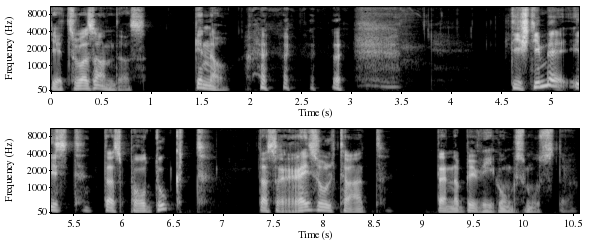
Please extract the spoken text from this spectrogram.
Jetzt was anders. Genau. die Stimme ist das Produkt, das Resultat deiner Bewegungsmuster.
